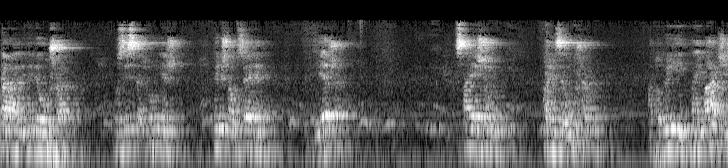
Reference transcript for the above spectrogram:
Gamalileusza uzyskać również wykształcenie w wierze, staje się faryzeuszem, to byli najbardziej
